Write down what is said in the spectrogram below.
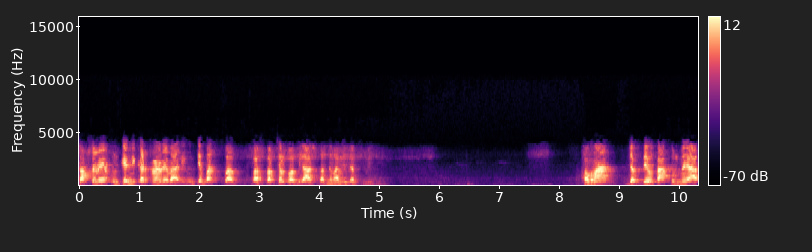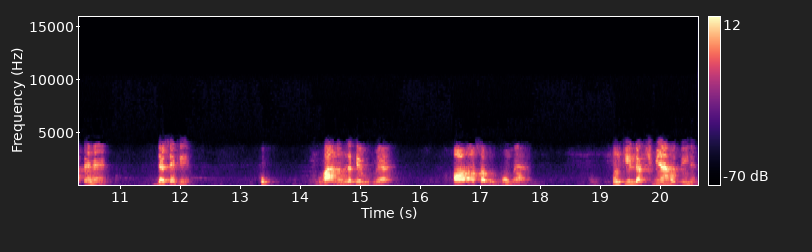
सब समय उनके निकट रहने वाली, उनके बस पर बस पक्षल पर विलास करने वाली लक्ष्मी जी। भगवान जब देवता कुल में आते हैं, जैसे कि उपानंद के रूप में आए, और और सब रूपों में आए, उनकी लक्ष्मियाँ होती हैं।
